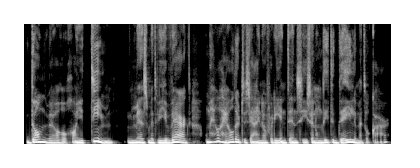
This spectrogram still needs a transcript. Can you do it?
dan wel gewoon je team, mensen met wie je werkt, om heel helder te zijn over die intenties en om die te delen met elkaar.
